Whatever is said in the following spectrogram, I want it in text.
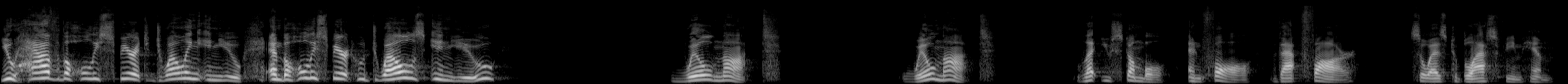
You have the Holy Spirit dwelling in you. And the Holy Spirit who dwells in you will not, will not let you stumble and fall that far so as to blaspheme Him.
